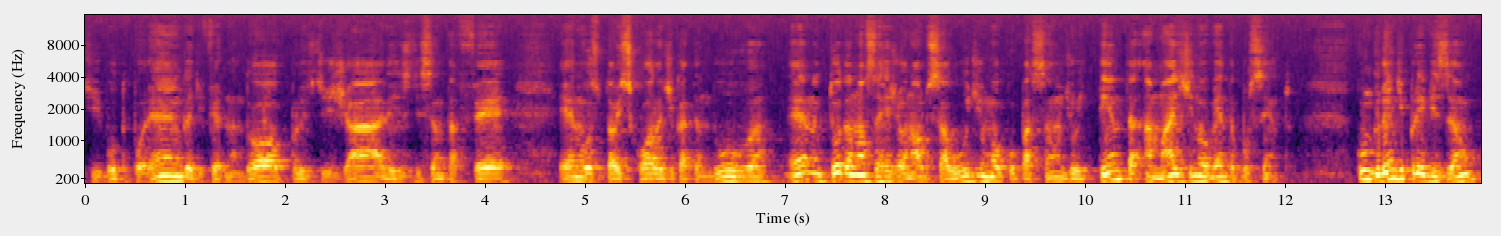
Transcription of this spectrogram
de Votuporanga, de Fernandópolis, de Jales, de Santa Fé, é no Hospital Escola de Catanduva, é em toda a nossa regional de saúde uma ocupação de 80% a mais de 90%, com grande previsão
